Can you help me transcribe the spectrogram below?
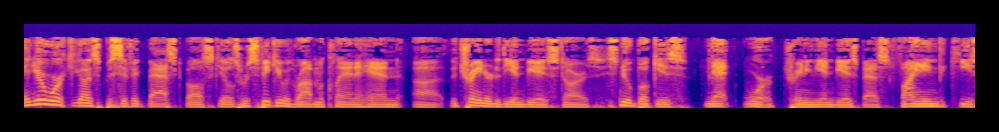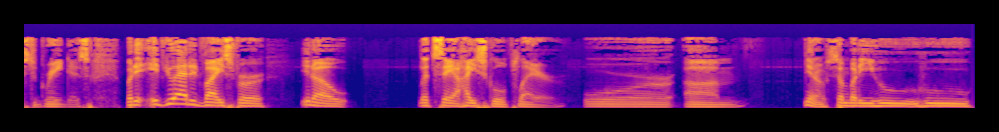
And you're working on specific basketball skills. We're speaking with Rob McClanaghan, uh, the trainer to the NBA stars. His new book is Network, Training the NBA's Best, Finding the Keys to Greatness. But if you had advice for, you know, let's say a high school player or, um, you know, somebody who, who,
